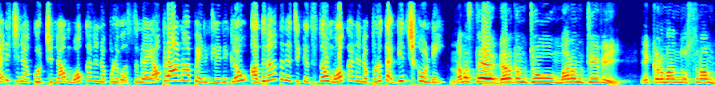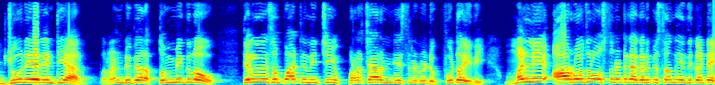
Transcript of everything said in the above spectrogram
నడిచినా కూర్చున్నా మోకాళ్ళ నొప్పులు వస్తున్నాయా? ప్రాణా పెయిన్ క్లినిక్లో అధునాతన చికిత్సతో మోకాళ్ళ నొప్పులు తగ్గించుకోండి. నమస్తే వెల్కమ్ టు మనం టీవీ. ఇక్కడ మనం చూస్తున్నాం జూనియర్ ఎన్టీఆర్. రెండు వేల తొమ్మిదిలో తెలుగుదేశం పార్టీ నుంచి ప్రచారం చేసినటువంటి ఫోటో ఇది. మళ్ళీ ఆ రోజులు వస్తున్నట్టుగా కనిపిస్తుంది. ఎందుకంటే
